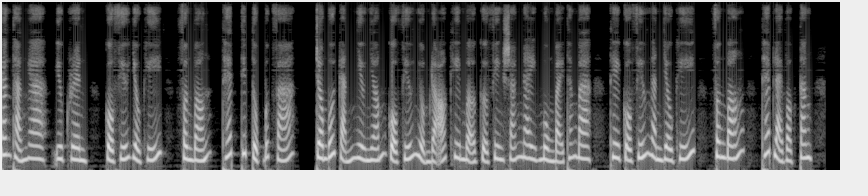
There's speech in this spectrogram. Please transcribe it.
Căng thẳng Nga, Ukraine, cổ phiếu dầu khí, phân bón, thép tiếp tục bứt phá. Trong bối cảnh nhiều nhóm cổ phiếu nhuộm đỏ khi mở cửa phiên sáng nay mùng 7 tháng 3, thì cổ phiếu ngành dầu khí, phân bón, thép lại vọt tăng,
